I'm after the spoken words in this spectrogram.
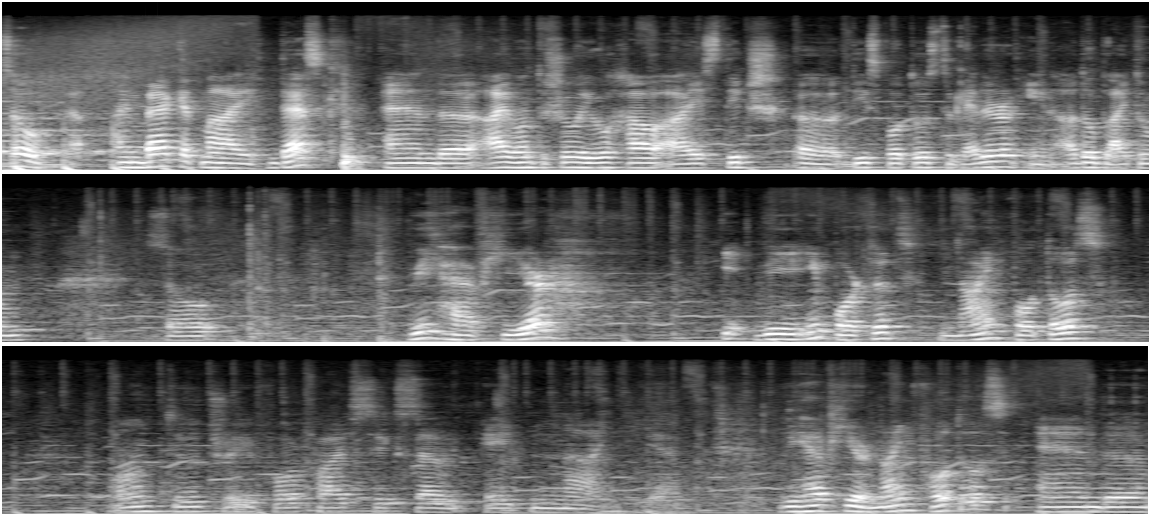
So I'm back at my desk and uh, I want to show you how I stitch uh, these photos together in Adobe Lightroom. So we have here we imported nine photos. One two three four five six seven eight nine. Yeah. We have here nine photos and uh,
